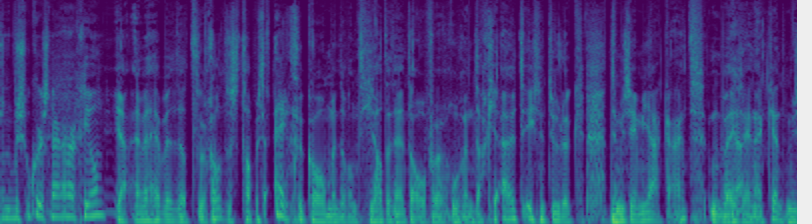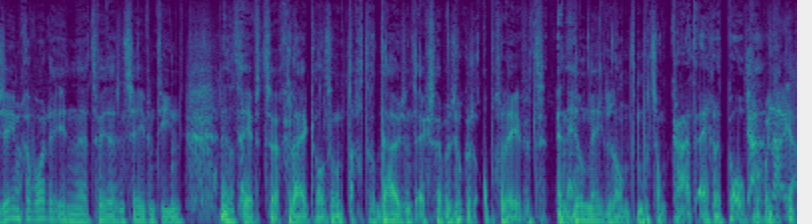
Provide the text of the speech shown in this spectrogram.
350.000 bezoekers naar Archeon. Ja, en we hebben dat grote stap is eigenlijk gekomen, want je had het net over hoe een dagje uit is natuurlijk de museumjaarkaart. Wij ja. zijn erkend museum geworden in eh, 2017. En dat heeft eh, gelijk al zo'n 80.000 extra bezoekers opgeleverd. En heel Nederland moet zo'n kaart eigenlijk kopen. Nou ja.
